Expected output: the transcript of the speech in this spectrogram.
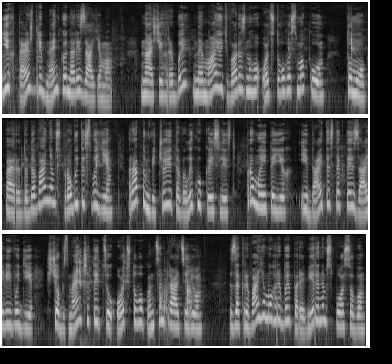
Їх теж дрібненько нарізаємо. Наші гриби не мають виразного оцтового смаку, тому перед додаванням спробуйте свої. Раптом відчуєте велику кислість, промийте їх і дайте стекти зайвій воді, щоб зменшити цю оцтову концентрацію. Закриваємо гриби перевіреним способом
